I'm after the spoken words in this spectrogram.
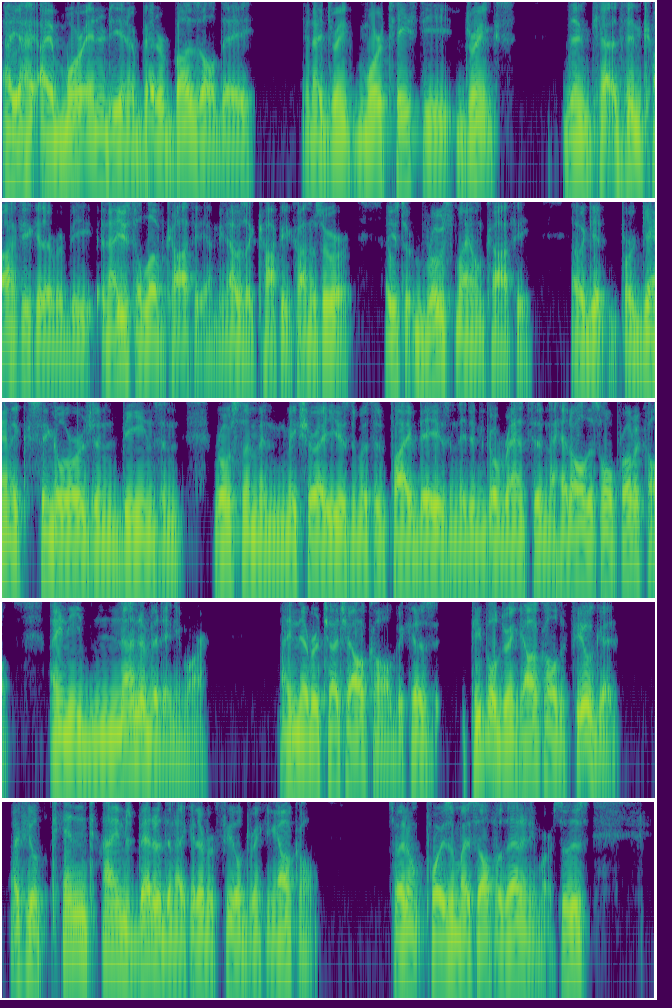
I, I have more energy and a better buzz all day, and I drink more tasty drinks than than coffee could ever be. And I used to love coffee. I mean, I was a coffee connoisseur. I used to roast my own coffee. I would get organic single origin beans and roast them and make sure I used them within five days and they didn't go rancid. And I had all this whole protocol. I need none of it anymore. I never touch alcohol because people drink alcohol to feel good. I feel 10 times better than I could ever feel drinking alcohol. So I don't poison myself with that anymore. So there's,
